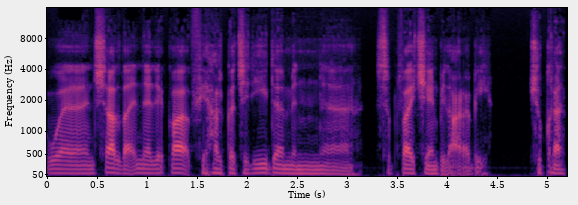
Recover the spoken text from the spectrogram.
وإن شاء الله إن اللقاء في حلقة جديدة من سبلاي تشين بالعربي شكرا.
